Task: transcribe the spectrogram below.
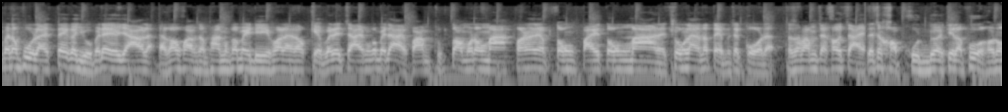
ไม่ต้องพูดอะไรเต้ก็อยู่ไปได้ยาวๆแหละแต่ก็ความสัมพันธ์มันก็ไม่ดีเพราะอะไรเราเก็บไว้ในใจมันก็ไม่ได้ความถูกต้องมันต้องมา เพราะนั้นเนี่ยตรงไปตรงมาเนี่ยช่วงแรกนักเตะมันจะโกรธอะแต่สักพักมันจะเข้าใจและจะขอบคุณด้วยที่เราพูดกับเขาต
